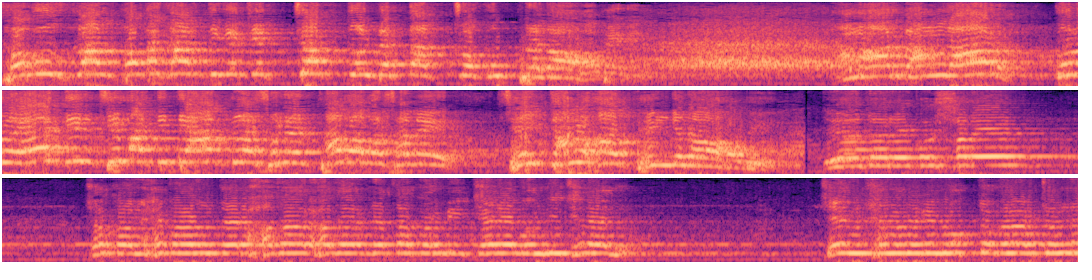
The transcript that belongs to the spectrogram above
সবুজ লাল পতাকার দিকে যে চোখ তুলবে তার চোখ উপড়ে দেওয়া হবে। আমার বাংলার কোন এক ইঞ্চি মাটিতে আগ্রাসনের থাবা বসাবে সেই কালো হাত ভেঙে দেওয়া হবে। দুই হাজার একুশ সালে যখন হেফাজতের হাজার হাজার নেতাকর্মী জেলে বন্দী ছিলেন জেলখানা থেকে মুক্ত করার জন্য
